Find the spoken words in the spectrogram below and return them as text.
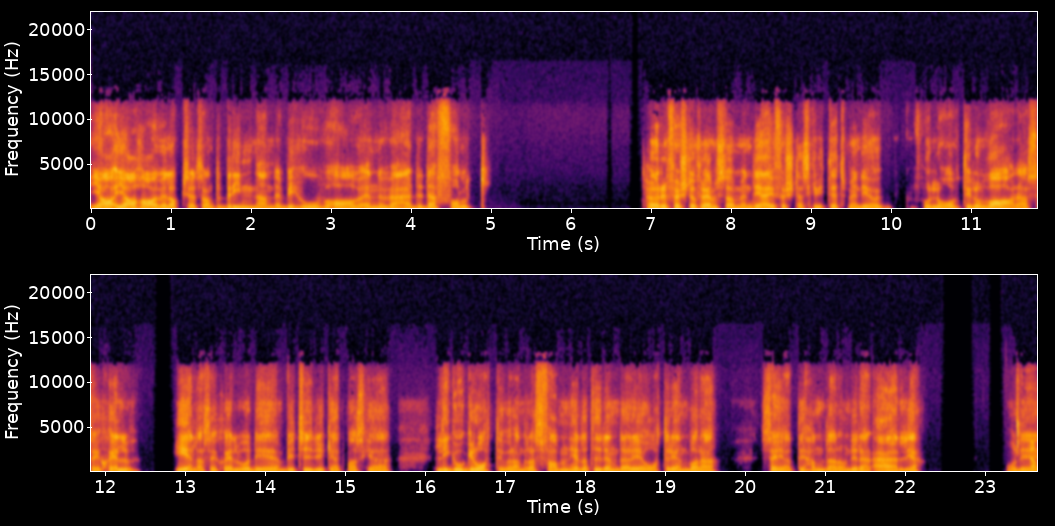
ja, Jeg har vel også et sånt brennende behov av en verden der folk tør, først og fremst, da, men det er jo første skrittet. Men det å få lov til å være seg selv, hele seg selv, og det betyr ikke at man skal ligge og gråte i hverandres favn hele tiden. Der er jeg återigen bare si at det handler om det der ærlige. Og det ja.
